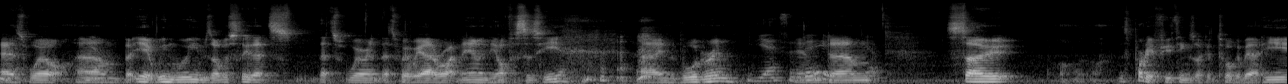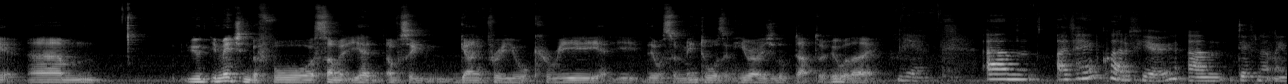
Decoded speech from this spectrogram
as well. Um, Yeah. But yeah, Wynn Williams, obviously, that's that's where that's where we are right now in the offices here, uh, in the boardroom. yes, And, indeed. um, Yep. So there's probably a few things I could talk about here. Um, you, you mentioned before some of you had obviously going through your career. You, there were some mentors and heroes you looked up to. Who were they? Yeah. Um, I've had quite a few. Um, definitely,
